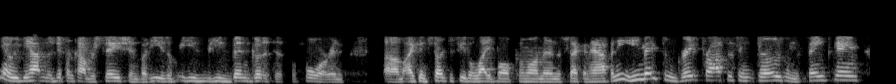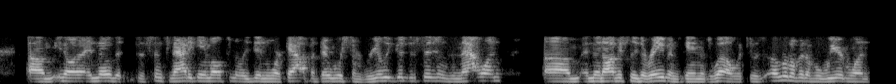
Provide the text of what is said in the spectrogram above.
yeah, we'd be having a different conversation. But he's he's he's been good at this before, and um, I can start to see the light bulb come on there in the second half. And he, he made some great processing throws in the Saints game. Um, you know, I know that the Cincinnati game ultimately didn't work out, but there were some really good decisions in that one. Um, and then obviously the Ravens game as well, which was a little bit of a weird one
